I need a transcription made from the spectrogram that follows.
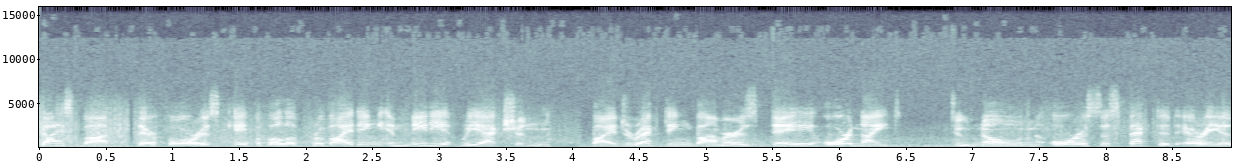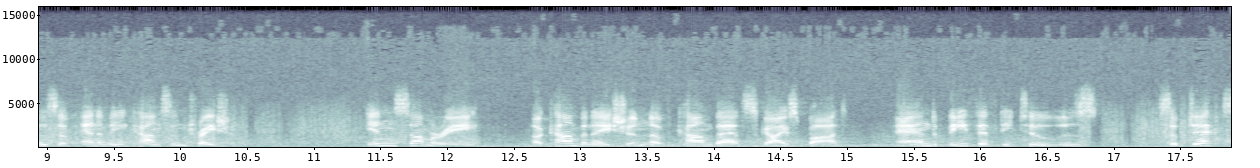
SkySpot, therefore, is capable of providing immediate reaction by directing bombers day or night to known or suspected areas of enemy concentration. In summary, a combination of combat Skyspot and B-52s subjects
